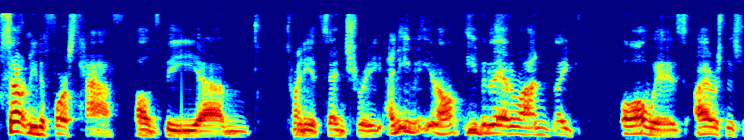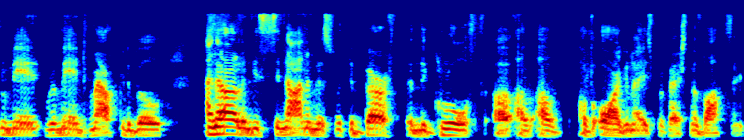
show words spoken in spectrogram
Certainly the first half of the um, 20th century, and even you know even later on, like always, Irishness remained remained marketable, and Ireland is synonymous with the birth and the growth of of, of organized professional boxing.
